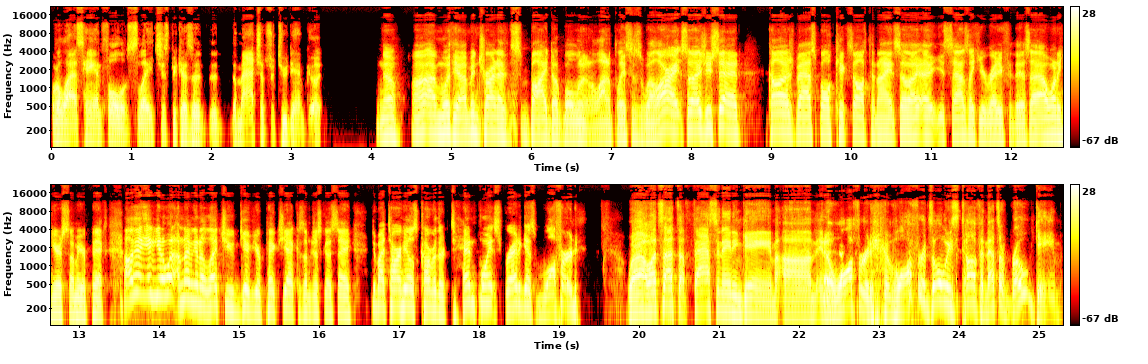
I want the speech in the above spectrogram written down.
over the last handful of slates just because the, the matchups are too damn good. No, I'm with you. I've been trying to buy Doug Baldwin in a lot of places as well. All right, so as you said, college basketball kicks off tonight. So I, I, it sounds like you're ready for this. I, I want to hear some of your picks. I'll, you know what? I'm not going to let you give your picks yet because I'm just going to say, do my Tar Heels cover their 10 point spread against Wofford? Well, that's that's a fascinating game. Um, you know, Wofford, Wofford's always tough, and that's a road game.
